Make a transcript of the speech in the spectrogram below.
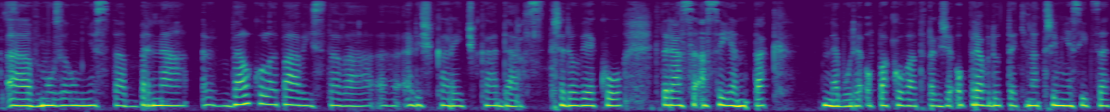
Přesně. v muzeu města Brna velkolepá výstava eh, Eliška Rejčka Dar středověku, která se asi jen tak nebude opakovat, takže opravdu teď na tři měsíce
